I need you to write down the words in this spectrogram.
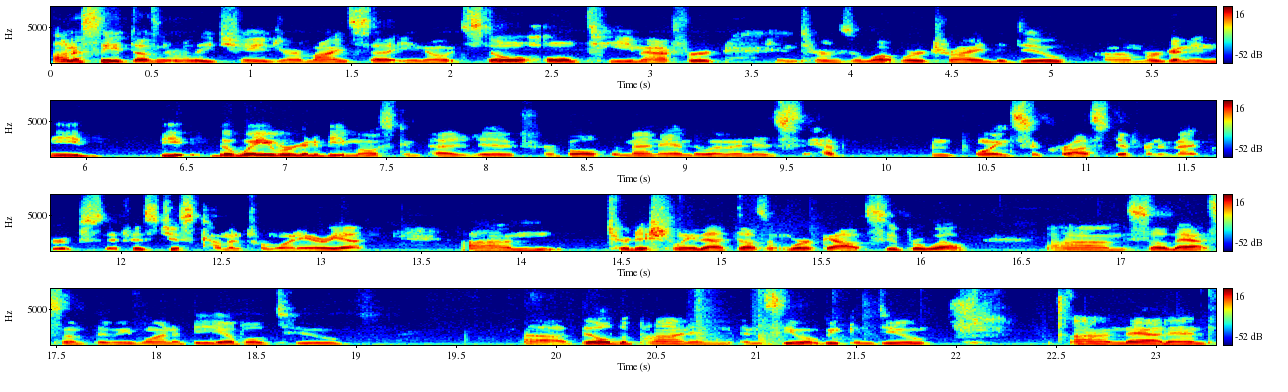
honestly, it doesn't really change our mindset. You know, it's still a whole team effort in terms of what we're trying to do. Um, we're going to need the, the way we're going to be most competitive for both the men and the women is have points across different event groups. If it's just coming from one area, um, traditionally that doesn't work out super well. Um, so that's something we want to be able to uh, build upon and, and, see what we can do on that end.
